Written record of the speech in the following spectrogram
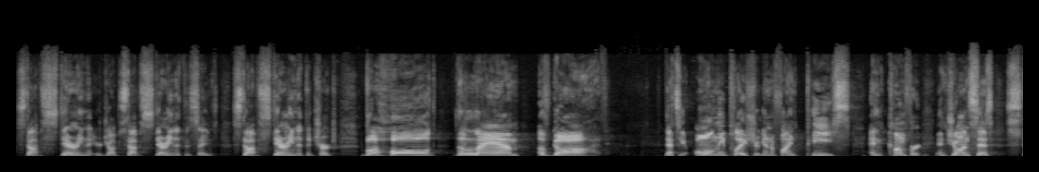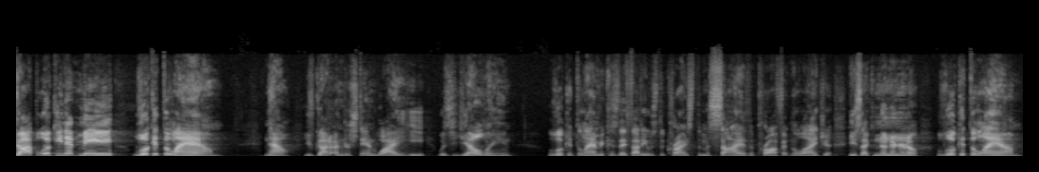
Stop staring at your job. Stop staring at the saints. Stop staring at the church. Behold the Lamb of God. That's the only place you're going to find peace and comfort. And John says, Stop looking at me, look at the Lamb. Now, you've got to understand why he was yelling, Look at the Lamb, because they thought he was the Christ, the Messiah, the prophet, and Elijah. He's like, No, no, no, no. Look at the Lamb.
